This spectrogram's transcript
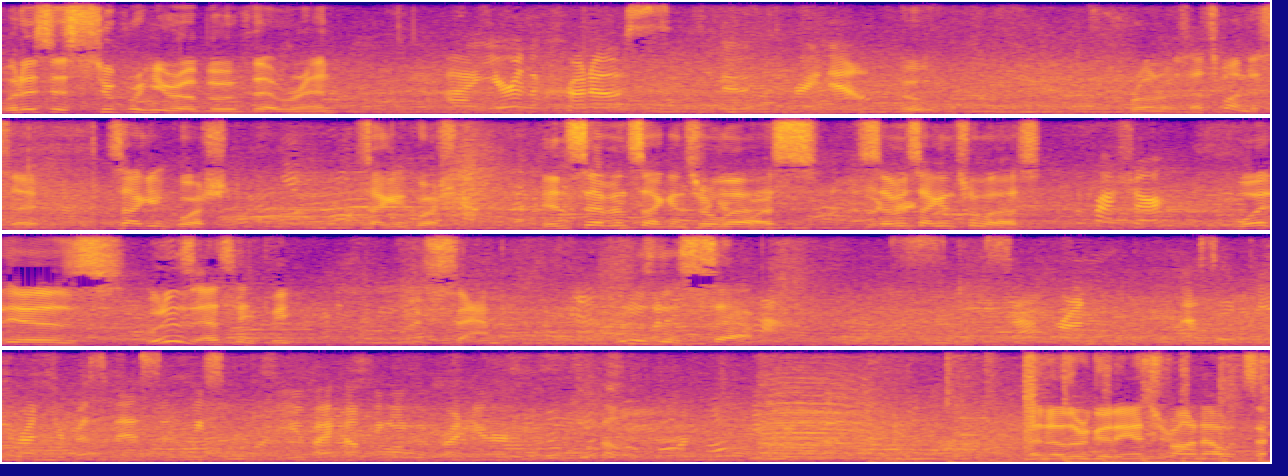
what is this superhero booth that we're in? Uh, you're in the Kronos booth right now. Ooh, Kronos. That's fun to say. Second question. Second question. In seven seconds or less. Seven seconds or less. No pressure. What is what is SAP? Sap. What is this SAP? SAP run, SAP runs your business, and we support you by helping you run your people. Another good answer. Found out what sap.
